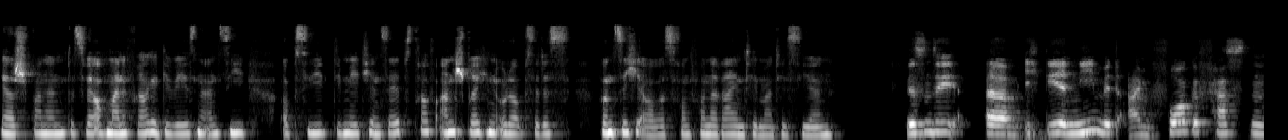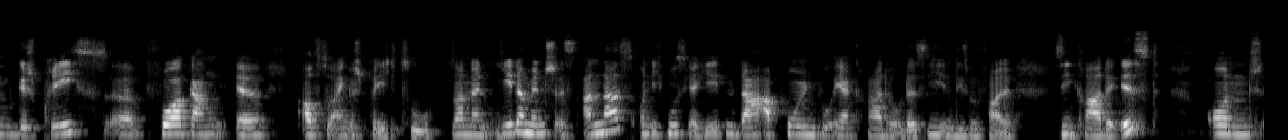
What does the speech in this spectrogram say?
Ja, spannend. Das wäre auch meine Frage gewesen an Sie, ob Sie die Mädchen selbst darauf ansprechen oder ob Sie das von sich aus von vornherein thematisieren. Wissen Sie, ähm, ich gehe nie mit einem vorgefassten Gesprächsvorgang äh, auf so ein Gespräch zu, sondern jeder Mensch ist anders und ich muss ja jeden da abholen, wo er gerade oder sie in diesem Fall sie gerade ist. Und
